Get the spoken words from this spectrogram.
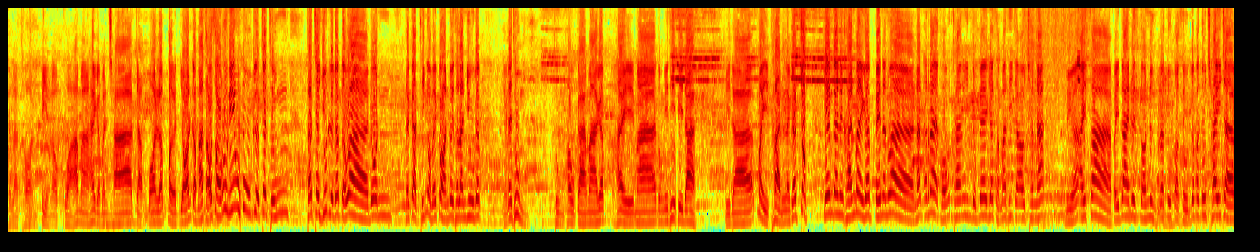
สลาทรเปลี่ยนออกขวามาให้กับบัญชาจับบอลแล้วเปิดย้อนกลับมาเสาสองลูกนี้โอ้โหเกือบจะถึงทัชยุทธเลยครับ แต่ว่าโดนสกัดทิ้งออกไปก่อนโดยทรันยูครับยังได้ทุ่มทุ่มเข้ากลางมาครับให้มาตรงนี้ที่ปีดาปีดาไม่ทันเลยครับจบ เกมการแข่งขันไปครับเป็นอันว่านัดแรกของทางอินโดเบสก็สามารถที่จะเอาชนะเหนือไอซ่าไปได้ด้วยสกอร์หนึ่งประตูต่อศูนย์กับประตูชัยจาก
